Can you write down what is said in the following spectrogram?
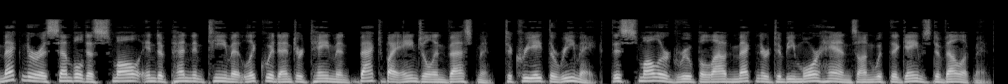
Mechner assembled a small independent team at Liquid Entertainment backed by angel investment, to create the remake. This smaller group allowed Mechner to be more hands-on with the game's development.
